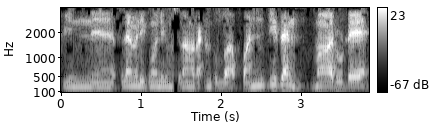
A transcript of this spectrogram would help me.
പിന്നെ അസ്സാം വലൈക്കും വലൈക്കും സ്ലാം വറഹമത്തുള്ള പണ്ഡിതന്മാരുടെ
